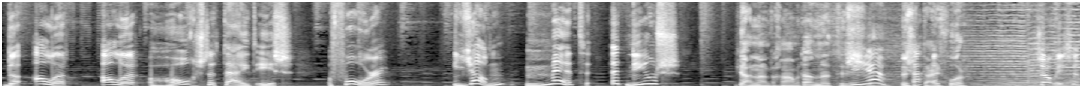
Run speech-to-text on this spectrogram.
de aller, allerhoogste tijd is... voor Jan met het nieuws. Ja, nou, dan gaan we dan. Het is, ja. het is er tijd voor. Zo is het.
